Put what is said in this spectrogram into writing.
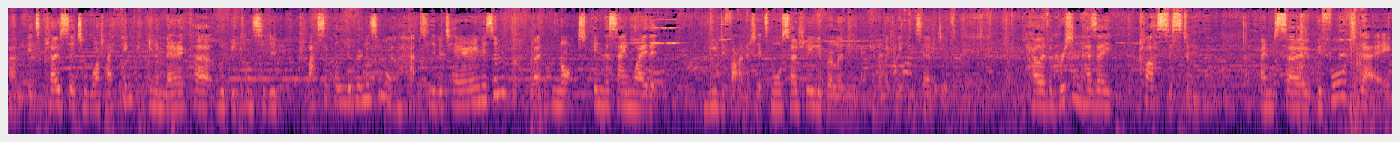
Um, it's closer to what I think in America would be considered classical liberalism or perhaps libertarianism, but not in the same way that you define it. It's more socially liberal and economically conservative. However, Britain has a class system, and so before today,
